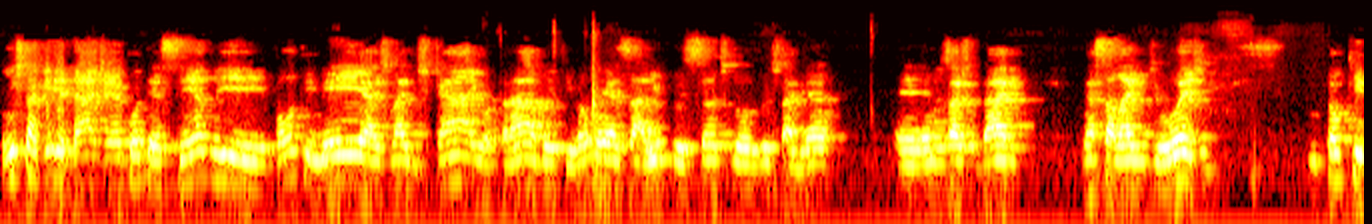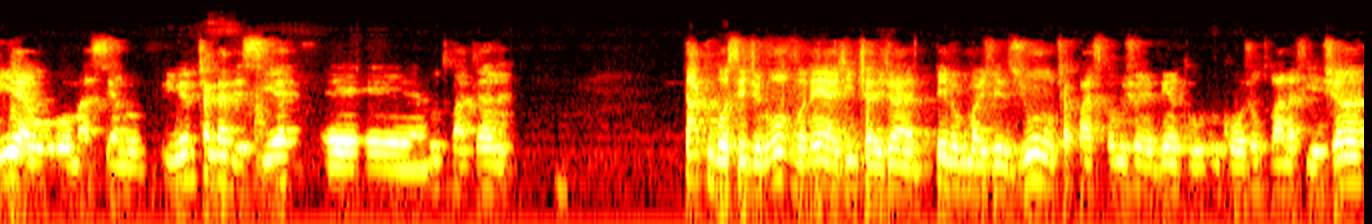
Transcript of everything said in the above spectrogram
instabilidade acontecendo e volta e meia as lives caem ou travam, enfim, vamos rezar aí para os santos do, do Instagram é, nos ajudarem nessa live de hoje. Então, queria, o Marcelo, primeiro te agradecer, é, é muito bacana estar com você de novo, né? A gente já teve algumas vezes juntos, já participamos de um evento em conjunto lá na Firjan,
